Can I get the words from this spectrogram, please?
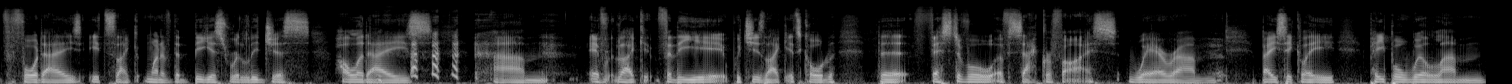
for four days, it's like one of the biggest religious holidays, um, ever like for the year, which is like it's called the Festival of Sacrifice, where um, basically people will um,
